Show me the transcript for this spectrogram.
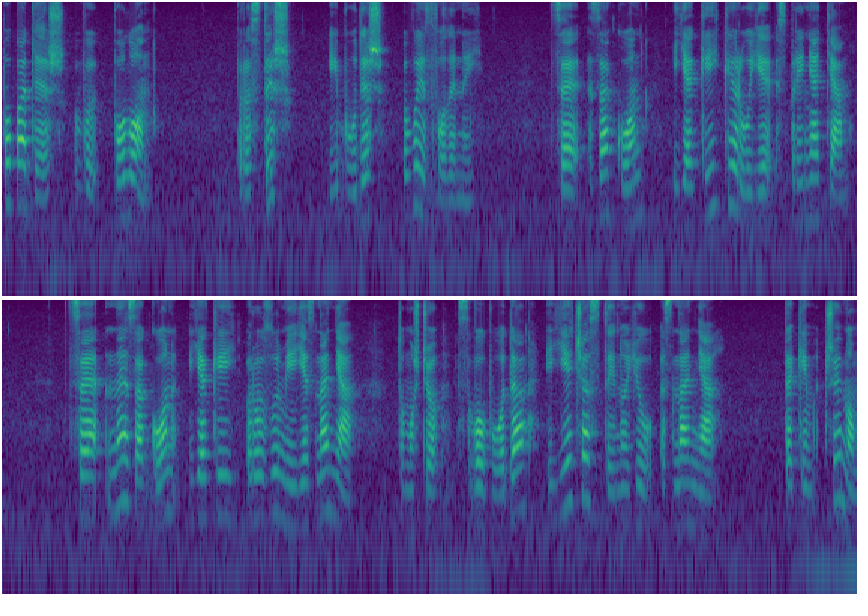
попадеш в полон. Простиш і будеш визволений. Це закон, який керує сприйняттям. Це не закон, який розуміє знання, тому що свобода є частиною знання. Таким чином,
